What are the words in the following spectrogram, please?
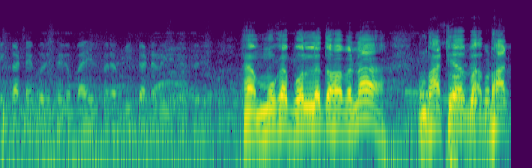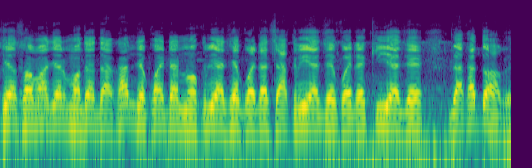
এ ক্যাটাগরি থেকে বাহির করে বি ক্যাটাগরি হ্যাঁ মুখে বললে তো হবে না। ভাটিয়া ভাটিয়া সমাজের মধ্যে দেখান যে কয়টা নকরি আছে, কয়টা চাকরি আছে, কয়টা কি আছে, দেখাতে হবে।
